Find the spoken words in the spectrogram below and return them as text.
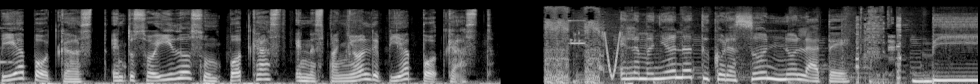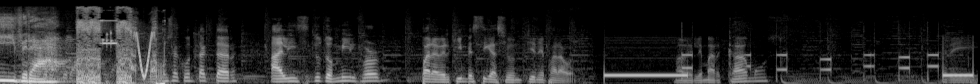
Pia Podcast, en tus oídos un podcast en español de Pia Podcast. En la mañana tu corazón no late. Vibra. Vamos a contactar al Instituto Milford para ver qué investigación tiene para hoy. A ver, le marcamos. Tres.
